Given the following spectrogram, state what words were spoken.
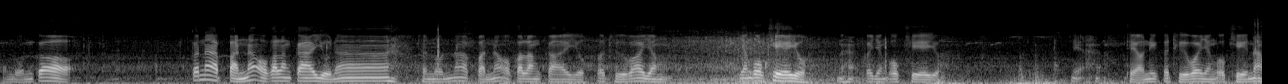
ถนนก็ ก็หน่าปั่นหน่าออกกำลังกายอยู่นะ ถนนหน่าปั่นหน่าออกกำลังกายอยู่ ก็ถือว่ายังยังโอเคอยู่นะฮะก็ยังโอเคอยู่เนี่ยแถวนี้ก็ถือว่ายังโอเคหน่า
